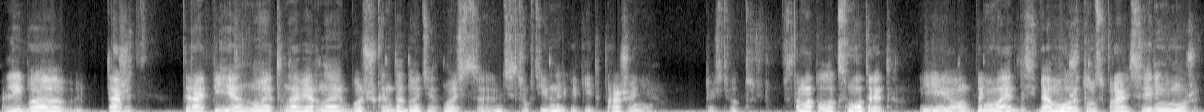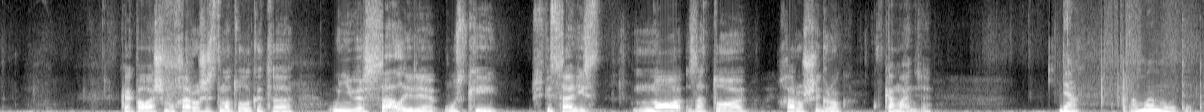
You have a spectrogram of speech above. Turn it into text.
либо даже терапия, но это, наверное, больше к эндодонтии относится, деструктивные какие-то поражения. То есть вот стоматолог смотрит, и он понимает для себя, может он справиться или не может. Как по-вашему, хороший стоматолог это универсал или узкий специалист, но зато хороший игрок в команде? Да, по-моему, вот это.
